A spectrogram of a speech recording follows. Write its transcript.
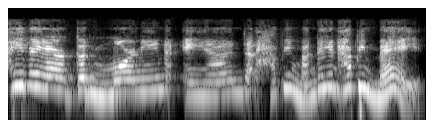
Hey there, good morning and happy Monday and happy May.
